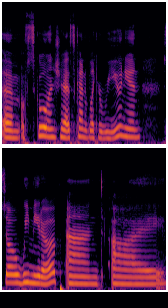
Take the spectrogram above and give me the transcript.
um of school and shit. It's kind of like a reunion. So we meet up and i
